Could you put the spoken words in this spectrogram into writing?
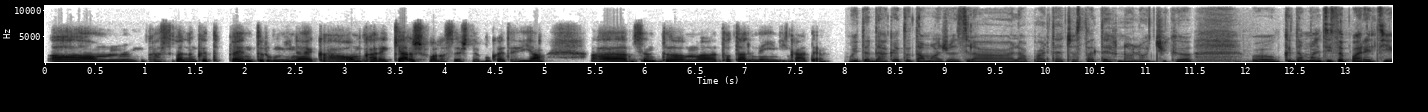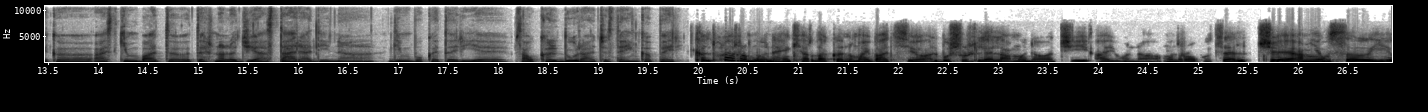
um, astfel încât pentru mine, ca om care chiar își folosește bucătăria, uh, sunt um, total neindicate. Uite, dacă tot am ajuns la, la partea aceasta tehnologică, uh, cât de mult ți se pare ție că a schimbat uh, tehnologia starea din, uh, din bucătărie sau căldura acestei încăperi? Căldura rămâne, chiar dacă nu mai bați albușurile la mână, ci ai un, un roboțel. Ce am eu să îi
